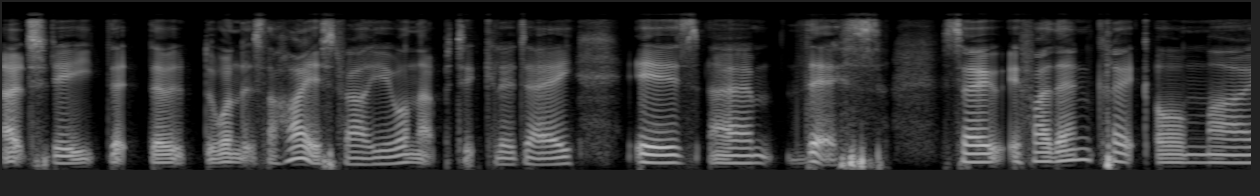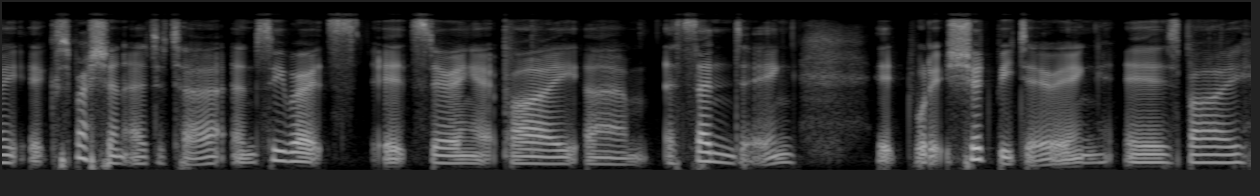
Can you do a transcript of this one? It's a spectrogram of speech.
actually that the, the one that's the highest value on that particular day is um, this. So if I then click on my expression editor and see where it's it's doing it by um, ascending, it what it should be doing is by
